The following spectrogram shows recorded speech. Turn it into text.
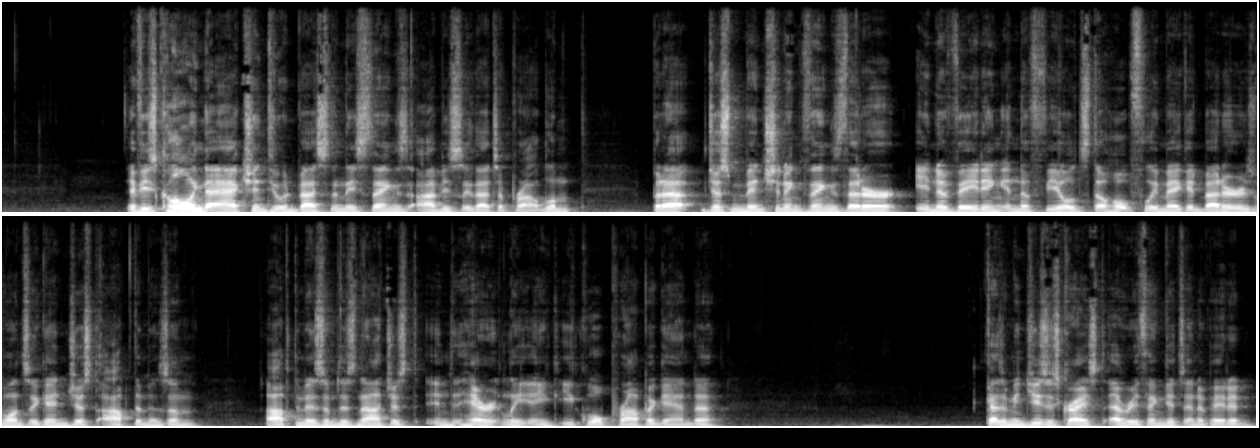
If he's calling the action to invest in these things, obviously that's a problem. But uh, just mentioning things that are innovating in the fields to hopefully make it better is once again just optimism. Optimism does not just inherently equal propaganda. Because, I mean, Jesus Christ, everything gets innovated.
